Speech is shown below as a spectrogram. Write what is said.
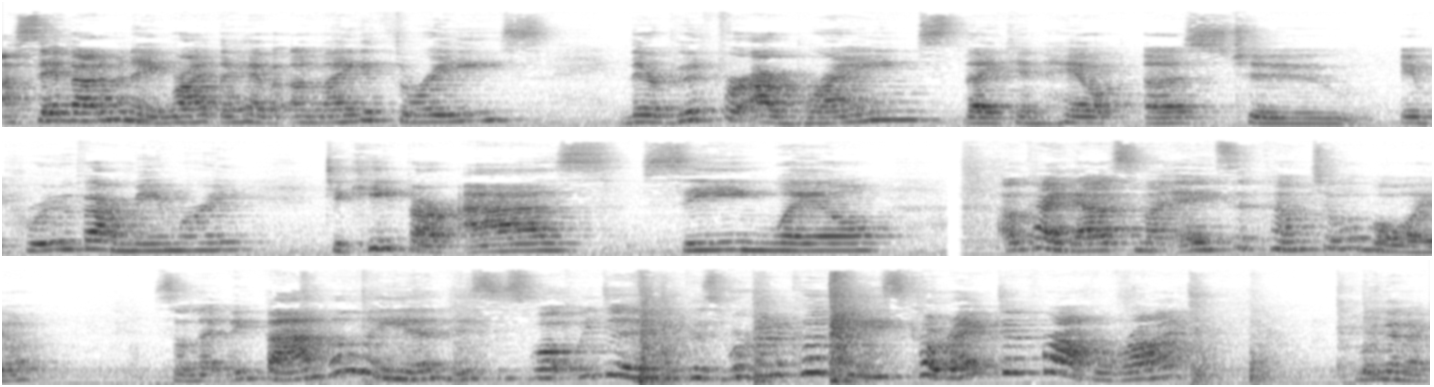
I said vitamin E, right? They have omega-3s. They're good for our brains. They can help us to improve our memory, to keep our eyes seeing well. Okay, guys, my eggs have come to a boil. So let me find the lid. This is what we do because we're going to cook these correct and proper, right? We're going to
